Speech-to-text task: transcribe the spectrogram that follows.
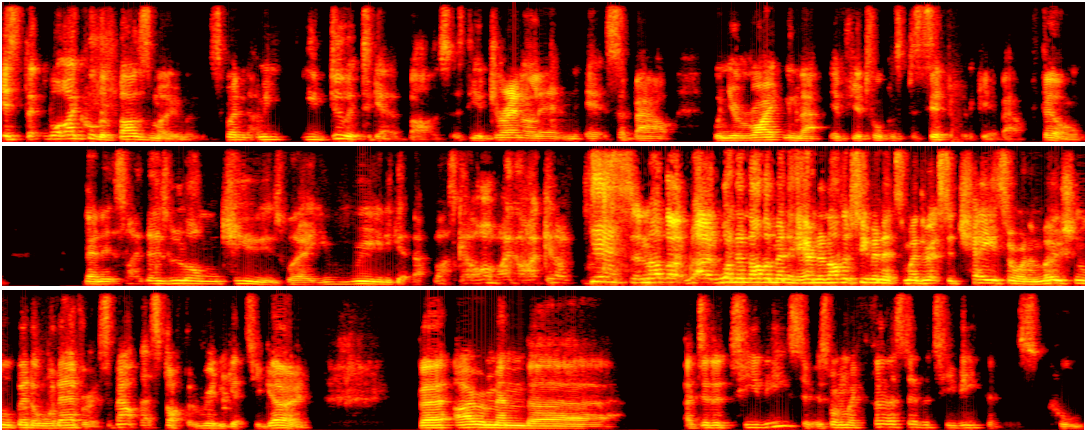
it's the, what I call the buzz moments. When I mean, you do it to get a buzz. It's the adrenaline. It's about when you're writing that. If you're talking specifically about film, then it's like those long cues where you really get that buzz. Go, oh my god, up! Yes, another. I want another minute here and another two minutes. Whether it's a chase or an emotional bit or whatever, it's about that stuff that really gets you going. But I remember I did a TV series, one of my first ever TV things called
